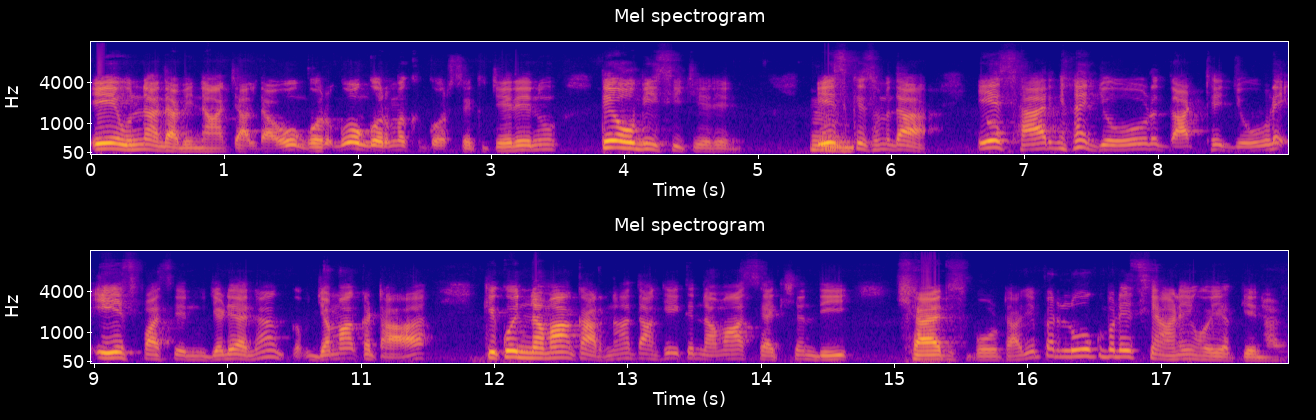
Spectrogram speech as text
ਇਹ ਉਹਨਾਂ ਦਾ ਵੀ ਨਾਂ ਚੱਲਦਾ ਉਹ ਗੁਰ ਉਹ ਗੁਰਮੁਖ ਗੁਰਸਿੱਖ ਚਿਹਰੇ ਨੂੰ ਤੇ ਓਬੀਸੀ ਚਿਹਰੇ ਨੂੰ। ਇਸ ਕਿਸਮ ਦਾ ਇਹ ਸਾਰੀਆਂ ਜੋੜ ਗੱਠ ਜੋੜ ਇਸ ਪਾਸੇ ਨੂੰ ਜਿਹੜਾ ਨਾ ਜਮਾ ਘਟਾ ਕਿ ਕੋਈ ਨਵਾਂ ਕਰਨਾ ਤਾਂ ਕਿ ਇੱਕ ਨਵਾਂ ਸੈਕਸ਼ਨ ਦੀ ਸ਼ਾਇਦ ਸਪੋਰਟ ਆ ਜੇ ਪਰ ਲੋਕ ਬੜੇ ਸਿਆਣੇ ਹੋਏ ਅੱਗੇ ਨਾਲ।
